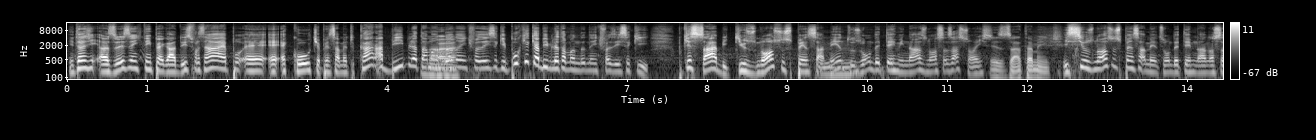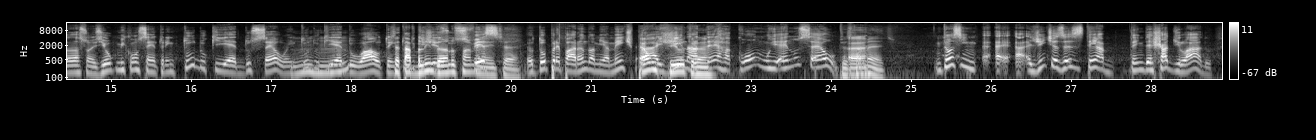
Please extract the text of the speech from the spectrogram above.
Então, a gente- às vezes a gente tem pegado isso e fala assim: ah, é, é, é- é coach, é pensamento. Cara, a Bíblia tá Não mandando é. a gente fazer isso aqui. Por que, que a Bíblia tá mandando a gente fazer isso aqui? Porque sabe que os nossos pensamentos vão determinar as nossas ações. Exatamente. E se os nossos pensamentos vão determinar nossas ações e eu me concentro em tudo que é do céu, em tudo que é Uhum. do alto, em Você tudo tá que blindando Jesus sua fez, mente. É. eu tô preparando a minha mente para um agir filtro, na né? terra como é no céu. Justamente. Então, assim, é- é- a gente às vezes tem, a- tem deixado de lado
